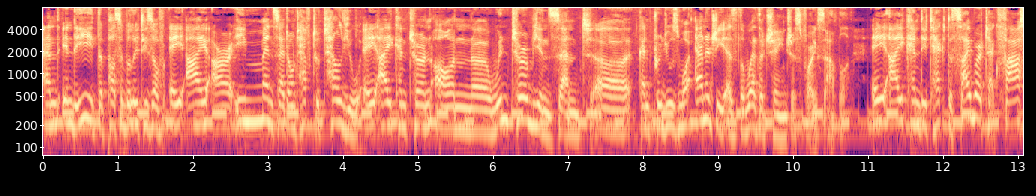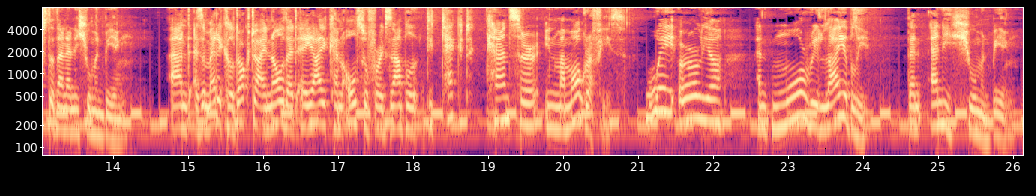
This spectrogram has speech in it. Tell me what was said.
And indeed, the possibilities of AI are immense. I don't have to tell you. AI can turn on uh, wind turbines and uh, can produce more energy as the weather changes, for example. AI can detect a cyber attack faster than any human being. And as a medical doctor, I know that AI can also, for example, detect cancer in mammographies way earlier and more reliably than any human being.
